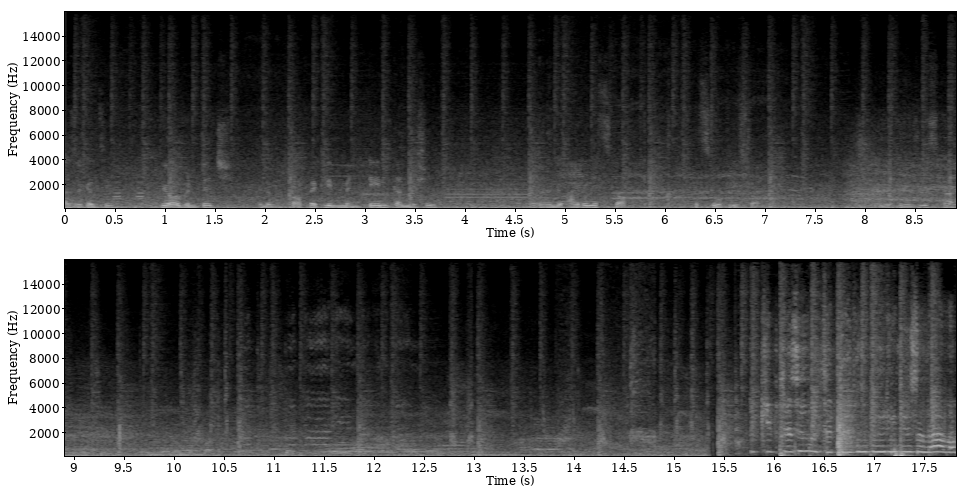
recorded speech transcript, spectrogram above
as you can see, pure vintage in a perfectly maintained condition, and I think it's stock. It's totally stock. And the craziest cars you can see in uh, around Mumbai. Keep dancing with the devil, but he doesn't have a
